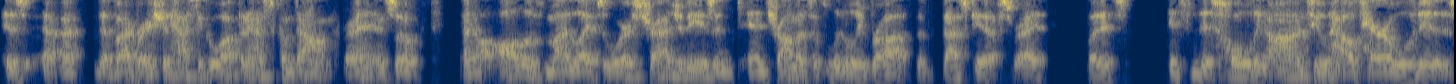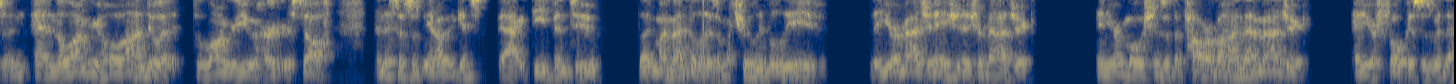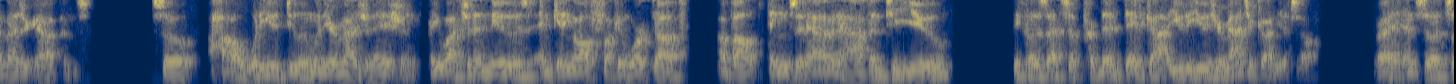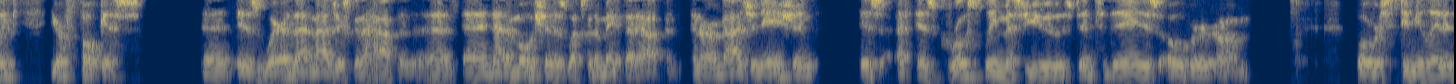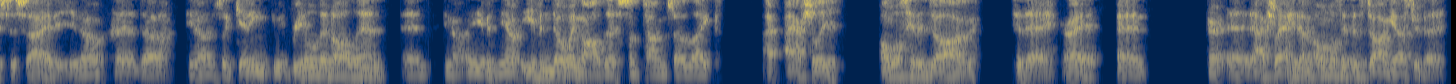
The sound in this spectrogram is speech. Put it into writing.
is uh, uh the vibration has to go up and has to come down, right? And so and all of my life's worst tragedies and, and traumas have literally brought the best gifts, right? But it's it's this holding on to how terrible it is, and and the longer you hold on to it, the longer you hurt yourself. And this is you know it gets back deep into like my mentalism. I truly believe that your imagination is your magic, and your emotions are the power behind that magic, and your focus is where that magic happens. So how, what are you doing with your imagination? Are you watching the news and getting all fucking worked up about things that haven't happened to you? Because that's a, they've got you to use your magic on yourself. Right. And so it's like your focus and is where that magic's going to happen. And, and that emotion is what's going to make that happen. And our imagination is, is grossly misused in today's over, um, overstimulated society, you know, and, uh, you know, it's like getting, reeling it all in. And, you know, even, you know, even knowing all this, sometimes I like, I, actually almost hit a dog today. Right. And, uh, and actually I hit almost hit this dog yesterday.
